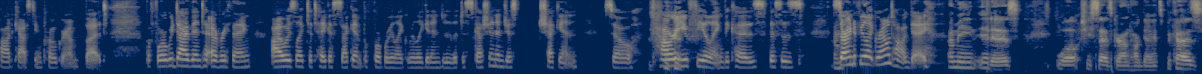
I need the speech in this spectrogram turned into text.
podcasting program. But before we dive into everything, I always like to take a second before we like really get into the discussion and just check in. So, how are you feeling? Because this is starting to feel like Groundhog Day. I mean, it is. Well, she says Groundhog Day. It's because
